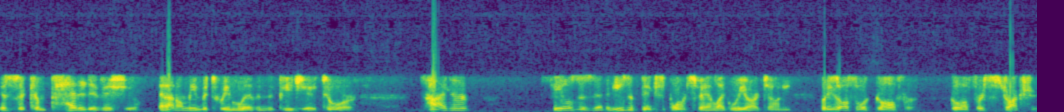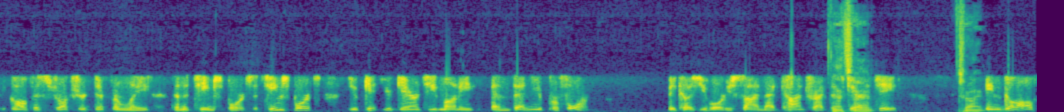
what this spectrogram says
this is a competitive issue. And I don't mean between LIV and the PGA Tour. Tiger feels as if, and he's a big sports fan like we are, Tony, but he's also a golfer. Golf is structured. Golf is structured differently than the team sports. The team sports, you get your guaranteed money and then you perform because you've already signed that contract that's, That's right. guaranteed. That's right. In golf,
